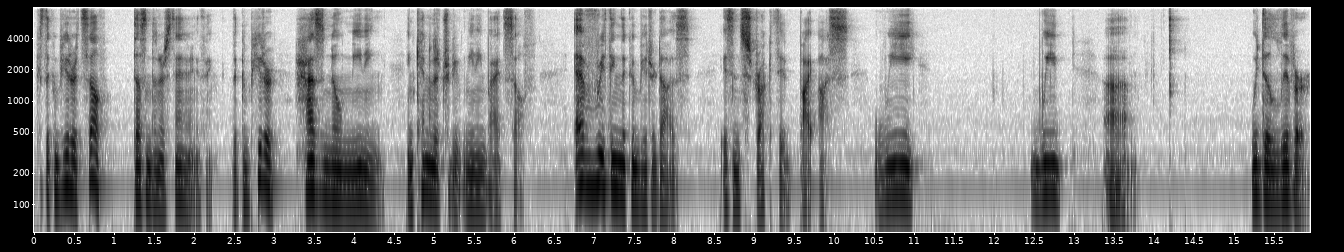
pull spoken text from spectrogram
Because the computer itself doesn't understand anything. The computer has no meaning and cannot attribute meaning by itself. Everything the computer does is instructed by us. We we uh, we deliver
